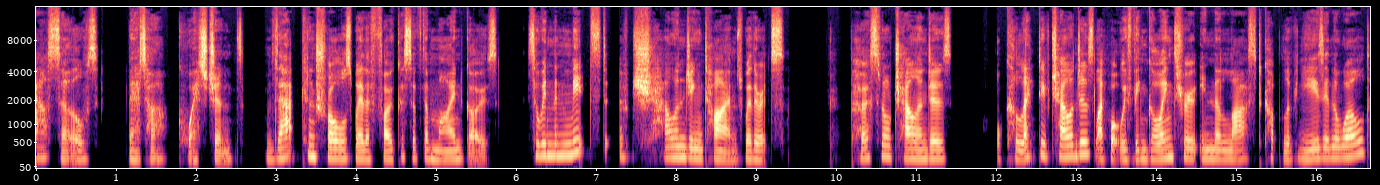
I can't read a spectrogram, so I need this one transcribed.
ourselves better questions. That controls where the focus of the mind goes. So, in the midst of challenging times, whether it's personal challenges, or collective challenges like what we've been going through in the last couple of years in the world,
